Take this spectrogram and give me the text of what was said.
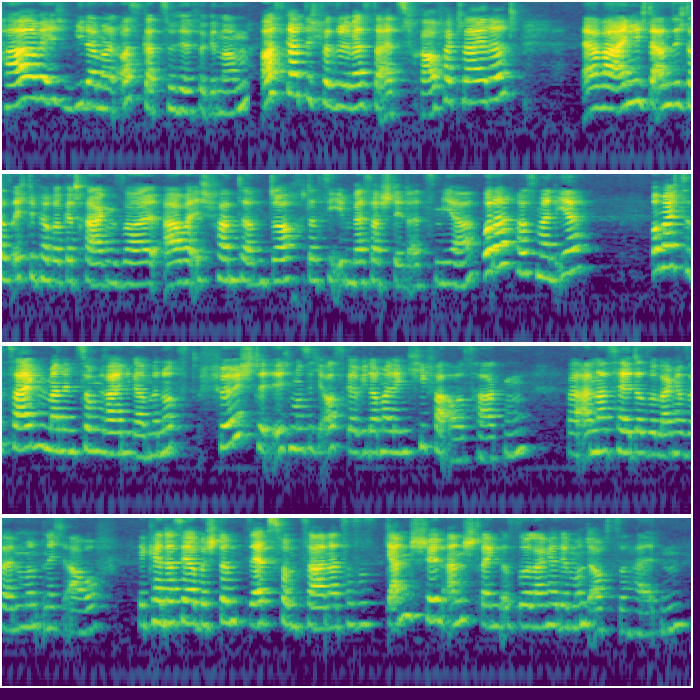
habe ich wieder mal Oskar zu Hilfe genommen. Oskar hat sich für Silvester als Frau verkleidet. Er war eigentlich der Ansicht, dass ich die Perücke tragen soll, aber ich fand dann doch, dass sie ihm besser steht als mir. Oder? Was meint ihr? Um euch zu zeigen, wie man den Zungenreiniger benutzt, fürchte ich, muss ich Oskar wieder mal den Kiefer aushaken, weil anders hält er so lange seinen Mund nicht auf. Ihr kennt das ja bestimmt selbst vom Zahnarzt, dass es ganz schön anstrengend ist, so lange den Mund aufzuhalten.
